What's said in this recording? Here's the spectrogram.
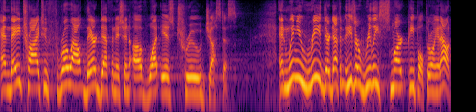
and they try to throw out their definition of what is true justice. And when you read their definition, these are really smart people throwing it out.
